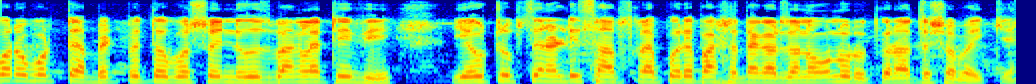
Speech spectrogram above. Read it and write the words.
পরবর্তী আপডেট পেতে অবশ্যই নিউজ বাংলা টিভি, ইউটিউব চ্যানেলটি সাবস্ক্রাইব করে পাশে থাকার জন্য অনুরোধ করা হচ্ছে সবাইকে।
